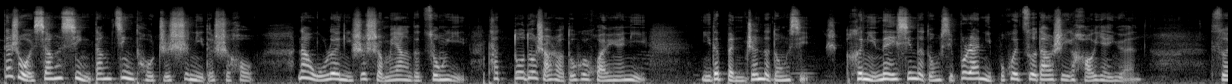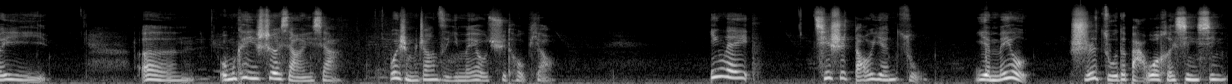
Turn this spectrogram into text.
但是我相信，当镜头直视你的时候，那无论你是什么样的综艺，它多多少少都会还原你。你的本真的东西和你内心的东西，不然你不会做到是一个好演员。所以，嗯，我们可以设想一下，为什么章子怡没有去投票？因为其实导演组也没有十足的把握和信心，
